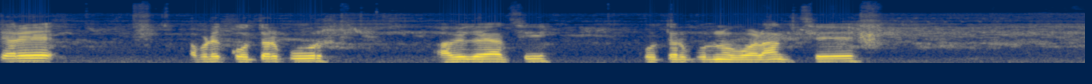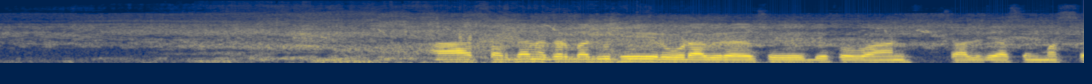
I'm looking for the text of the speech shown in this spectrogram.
અત્યારે આપણે કોતરપુર આવી ગયા છીએ. કોતરપુરનો વળાંક છે. આ સરદારનગર બાજુથી રોડ આવી રહ્યો છે. દેખો વાહન ચાલી રહ્યા છે મસ્ત.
